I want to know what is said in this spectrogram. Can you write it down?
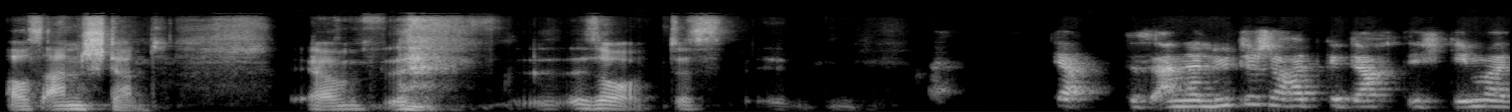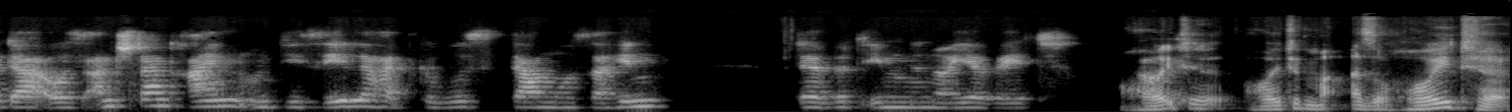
aus Anstand. Ähm, so, das, Ja, das Analytische hat gedacht, ich gehe mal da aus Anstand rein und die Seele hat gewusst, da muss er hin. Der wird ihm eine neue Welt. heute, heute, also heute,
